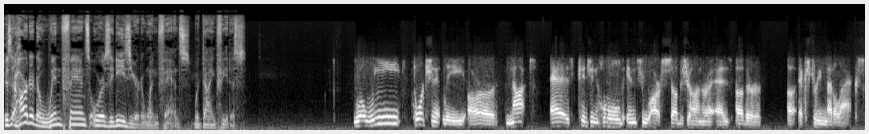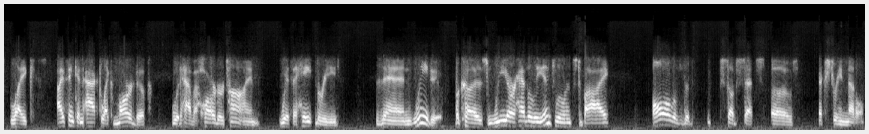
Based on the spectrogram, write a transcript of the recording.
is it harder to win fans or is it easier to win fans with Dying Fetus? Well, we fortunately are not as pigeonholed into our subgenre as other uh, extreme metal acts. Like, I think an act like Marduk would have a harder time with a Hatebreed than we do because we are heavily influenced by all of the subsets of extreme metal.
